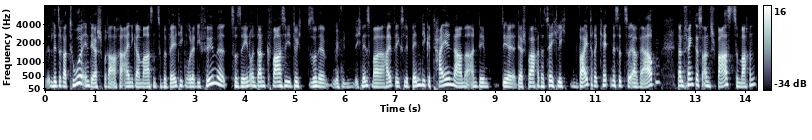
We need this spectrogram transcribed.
Literatur in der Sprache einigermaßen zu bewältigen oder die Filme zu sehen und dann quasi durch so eine, ich nenne es mal halbwegs lebendige Teilnahme an dem der, der Sprache tatsächlich weitere Kenntnisse zu erwerben, dann fängt es an Spaß zu machen.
